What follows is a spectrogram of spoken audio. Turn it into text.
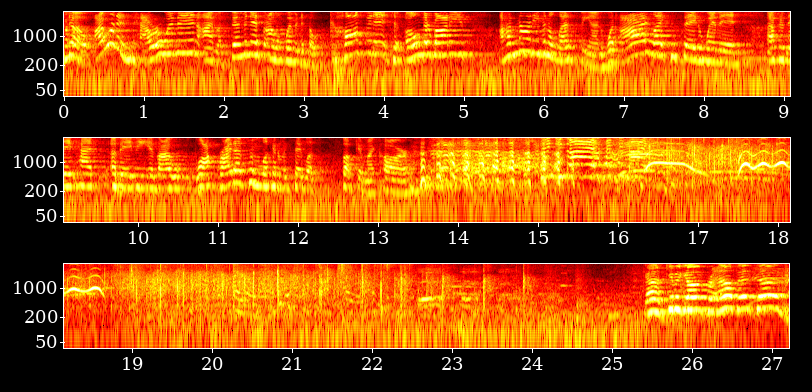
No, I want to empower women. I'm a feminist. I want women to feel confident, to own their bodies. I'm not even a lesbian. What I like to say to women after they've had a baby is I walk right up to them, look at them, and say, let's fuck in my car. Thank you guys. Good night. Keep it going for Elle Benson.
